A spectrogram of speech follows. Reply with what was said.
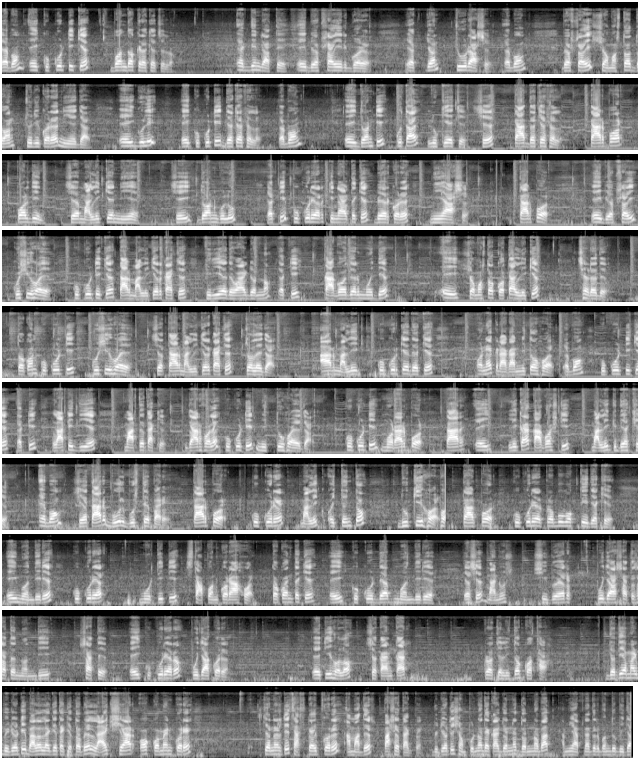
এবং এই কুকুরটিকে বন্ধক রেখেছিল। একদিন রাতে এই ব্যবসায়ীর গড়ে একজন চুর আসে এবং ব্যবসায়ী সমস্ত ধন চুরি করে নিয়ে যায়। এইগুলি এই কুকুরটি দেখে ফেলে এবং এই দনটি কোথায় লুকিয়েছে সে তা দেখে ফেলে। তারপর পরদিন সে মালিককে নিয়ে সেই ধনগুলো একটি পুকুরের কিনার থেকে বের করে নিয়ে আসে। তারপর এই ব্যবসায়ী খুশি হয়ে কুকুরটিকে তার মালিকের কাছে ফিরিয়ে দেওয়ার জন্য একটি কাগজের মধ্যে এই সমস্ত কথা লিখে ছেড়ে দেয়। তখন কুকুরটি খুশি হয়ে সে তার মালিকের কাছে চলে যায়। আর মালিক কুকুরকে দেখে অনেক রাগান্বিত হয় এবং কুকুরটিকে একটি লাঠি দিয়ে মারতে থাকে, যার ফলে কুকুরটির মৃত্যু হয়ে যায়। কুকুরটি মরার পর তার এই লেখা কাগজটি মালিক দেখে এবং সে তার ভুল বুঝতে পারে। তারপর কুকুরের মালিক অত্যন্ত দুঃখী হয়। তারপর কুকুরের প্রভুভক্তি দেখে এই মন্দিরে কুকুরের মূর্তিটি স্থাপন করা হয়। তখন থেকে এই কুকুরদেব মন্দিরে এসে মানুষ শিবের পূজার সাথে সাথে নন্দী সাথে এই কুকুরেরও পূজা করেন। এটি হলো সেখানকার প্রচলিত কথা। যদি আমার ভিডিওটি ভালো লাগে থাকে, তবে লাইক, শেয়ার ও কমেন্ট করে চ্যানেলটি সাবস্ক্রাইব করে আমাদের পাশে থাকবেন। ভিডিওটি সম্পূর্ণ দেখার জন্য ধন্যবাদ। আমি আপনাদের বন্ধু বিদা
